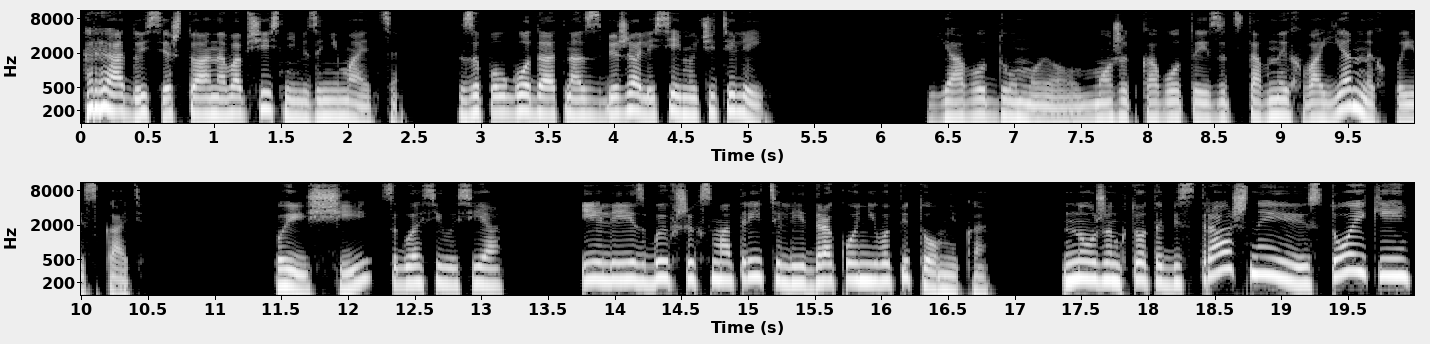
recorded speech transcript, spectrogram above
Радуйся, что она вообще с ними занимается. За полгода от нас сбежали семь учителей. Я вот думаю, может, кого-то из отставных военных поискать? «Поищи», — согласилась я. или из бывших смотрителей драконьего питомника. Нужен кто-то бесстрашный, стойкий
